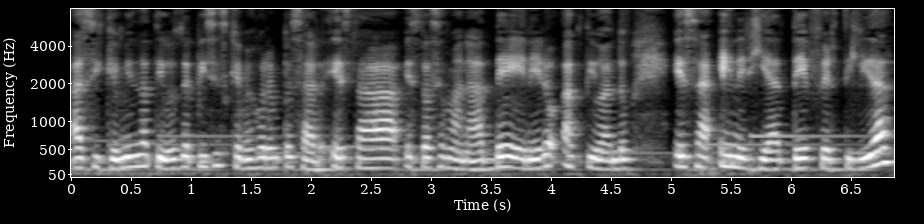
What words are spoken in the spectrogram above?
Así que mis nativos de Pisces, que mejor empezar esta, esta semana de enero activando esa energía de fertilidad.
